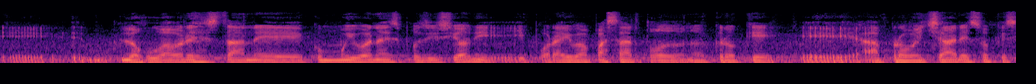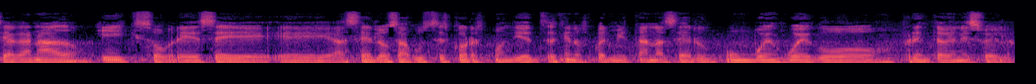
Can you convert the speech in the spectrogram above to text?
Eh, los jugadores están con muy buena disposición y, por ahí va a pasar todo. ¿no? Creo que aprovechar eso que se ha ganado y sobre ese hacer los ajustes correspondientes que nos permitan hacer un buen juego frente a Venezuela.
